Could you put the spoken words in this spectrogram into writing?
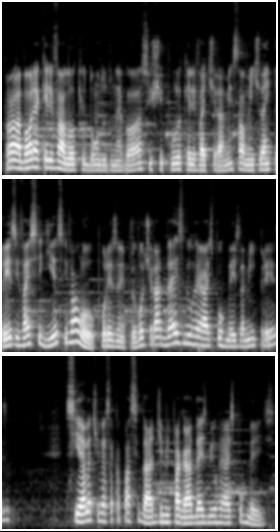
Prolabore é aquele valor que o dono do negócio estipula que ele vai tirar mensalmente da empresa e vai seguir esse valor. Por exemplo, eu vou tirar 10 mil reais por mês da minha empresa se ela tiver essa capacidade de me pagar 10 mil reais por mês.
